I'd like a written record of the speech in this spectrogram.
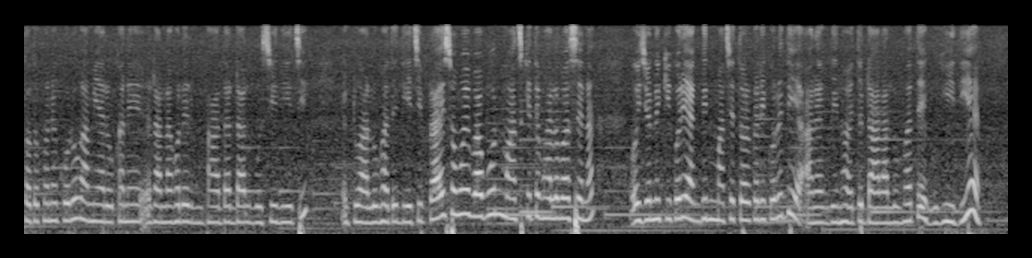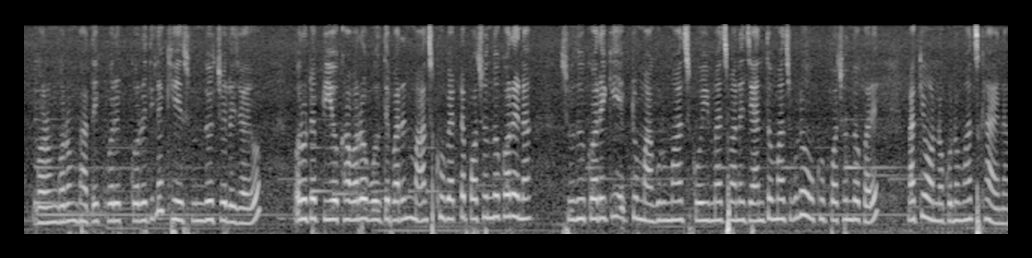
ততক্ষণে করুক। আমি আর ওখানে রান্নাঘরের ভাত আর ডাল বসিয়ে দিয়েছি। একটু আলু ভাতে দিয়েছি। প্রায় সময় বাবুন মাছ খেতে ভালোবাসে না। ওই জন্য কী করি? একদিন মাছের তরকারি করে দিয়ে আর একদিন হয়তো ডাল আলু ভাতে ঘি দিয়ে গরম গরম ভাতে করে করে দিলে খেয়ে সুন্দর চলে যায় ও। ওর ওটা প্রিয় খাবারও বলতে পারেন, মাছ খুব একটা পছন্দ করে না। শুধু করে কি একটু মাগুর মাছ, কই মাছ মানে জ্যান্ত মাছগুলো ও খুব পছন্দ করে, বাকি অন্য কোনো মাছ খায় না।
